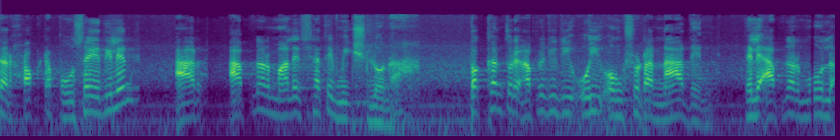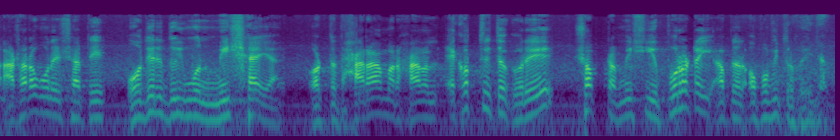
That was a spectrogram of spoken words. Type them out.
তার হকটা পৌঁছাইয়ে দিলেন, আর আপনার মালের সাথে মিশলো না। পক্ষান্তরে আপনি যদি ওই অংশটা না দেন, তাহলে আপনার মূল আঠারো মনের সাথে ওদের দুই মন মিশাইয়া, অর্থাৎ হারাম আর হারাল একত্রিত করে সবটা মিশিয়ে পুরোটাই আপনার অপবিত্র হয়ে যাবে।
